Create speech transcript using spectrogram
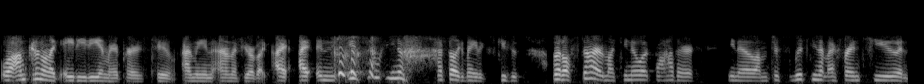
Well, I'm kind of like ADD in my prayers too. I mean, I don't know if you're like I, I, and it's, you know, I feel like I'm making excuses, but I'll start. I'm like, you know what, Father, you know, I'm just lifting up my friend to you, and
